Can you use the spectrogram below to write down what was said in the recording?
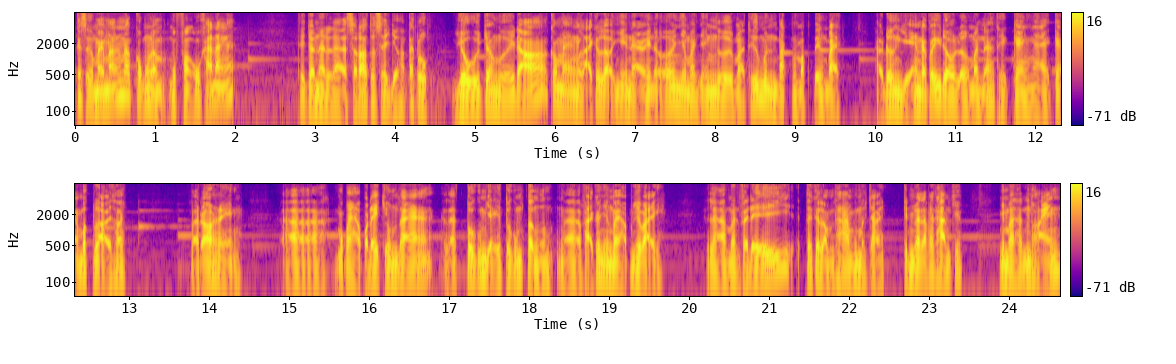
Cái sự may mắn nó cũng là một phần của khả năng á. Thì cho nên là sau đó tôi sẽ dừng hợp tác luôn. Dù cho người đó có mang lại cái lợi như thế nào đi nữa nhưng mà những người mà thiếu minh bạch mặt tiền bạc hoặc đơn giản đã có ý đồ lừa mình á thì càng ngày càng bất lợi thôi và rõ ràng à, một bài học ở đây chúng ta là tôi cũng vậy tôi cũng từng à, phải có những bài học như vậy. Là mình phải để ý tới cái lòng tham của mình. Trời kinh doanh là phải tham chứ. Nhưng mà thỉnh thoảng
